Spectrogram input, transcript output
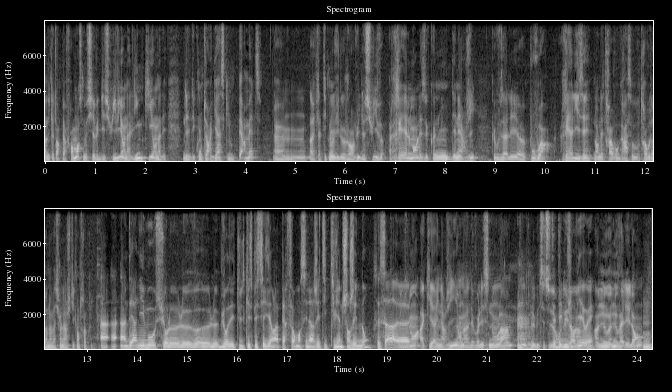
indicateurs de performance, mais aussi avec des suivis. On a Linky, on a des, compteurs gaz qui nous permettent, euh, avec la technologie d'aujourd'hui, de suivre réellement les économies d'énergie que vous allez pouvoir réalisés dans des travaux grâce aux travaux de rénovation énergétique entrepris. Un, dernier mot sur le, le, bureau d'études qui est spécialisé dans la performance énergétique qui vient de changer de nom, c'est ça euh? Effectivement, Akea Energy, on a dévoilé ce nom-là. Le but c'est de se début janvier, oui. Un, un, nouvel élan. Hum.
